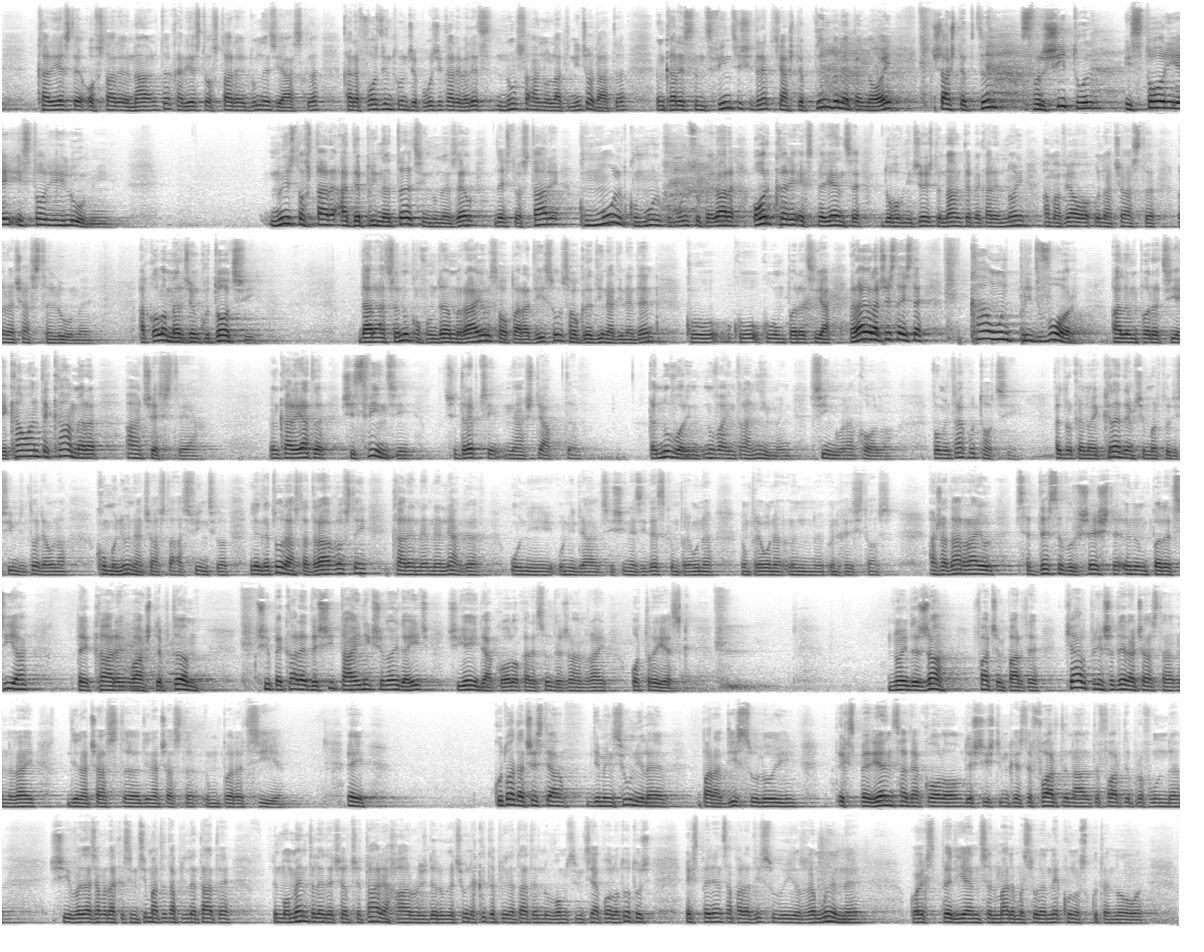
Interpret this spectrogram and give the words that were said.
care este o stare înaltă, care este o stare dumnezească, care a fost dintr-un început și care, vedeți, nu s-a anulat niciodată, în care sunt sfinții și drepții așteptându-ne pe noi și așteptând sfârșitul istoriei, istoriei lumii. Nu este o stare a deplinătății în Dumnezeu, dar este o stare cu mult, cu mult, cu mult superioară oricărei experiențe duhovnicești înalte pe care noi am avea-o în această, în această lume. Acolo mergem cu toții. Dar să nu confundăm raiul sau paradisul sau grădina din Eden cu, cu, cu împărăția. Raiul acesta este ca un pridvor al împărăției, ca o antecameră a acesteia în care, iată, și sfinții și drepții ne așteaptă. Că nu, vor, nu va intra nimeni singur acolo. Vom intra cu toții. Pentru că noi credem și mărturisim dintotdeauna comuniunea aceasta a Sfinților, legătura asta dragostei care ne, ne leagă unii, unii de alții și ne zidesc împreună, împreună în, în Hristos. Așadar, Raiul se desăvârșește în împărăția pe care o așteptăm și pe care, deși tainic și noi de aici și ei de acolo, care sunt deja în rai, o trăiesc. Noi deja facem parte, chiar prin șederea aceasta în rai, din această, din această împărăție. Ei, cu toate acestea, dimensiunile paradisului, experiența de acolo, deși știm că este foarte înaltă, foarte profundă și vă dați seama dacă simțim atâta plinătate, în momentele de cercetare a Harului și de rugăciune, câtă plinătate nu vom simți acolo. Totuși, experiența Paradisului rămâne o experiență în mare măsură necunoscută nouă.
